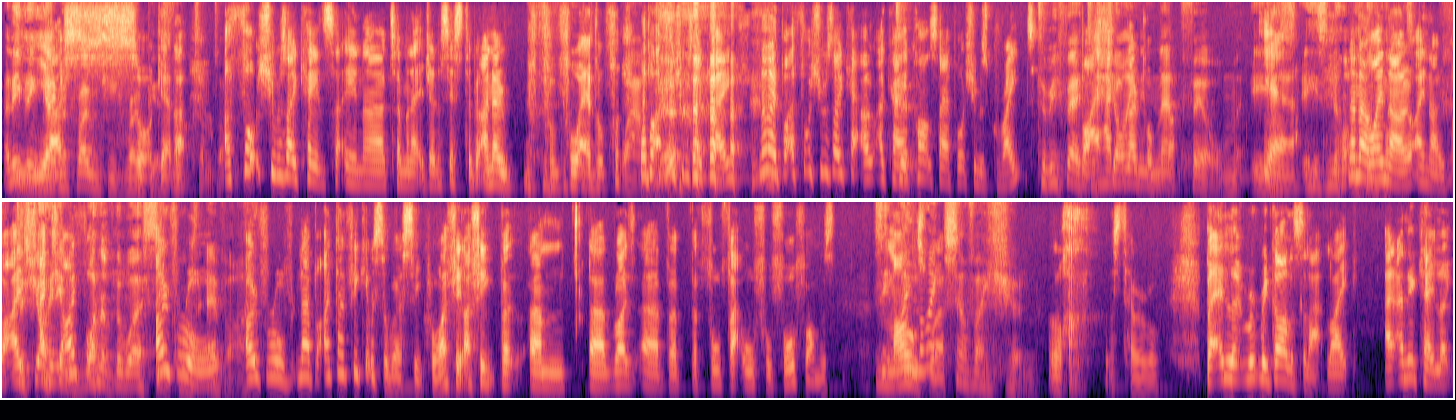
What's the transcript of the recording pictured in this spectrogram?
and even in yeah, Game of Thrones, she's sort of get that. sometimes. I thought she was okay in, in uh, Terminator Genisys. To be, I know for, for whatever. For, Wow. no, but I thought she was okay. No, no, but I thought she was okay. Okay, I can't say I thought she was great. to be fair, but to I had no shine in problem with that film is Yeah. is not. No, no, I know, I know, but I actually I thought one of the worst sequels overall, ever. overall, no, but I don't think it was the worst sequel. I think, I think that um, uh, Rise, uh, the the full fat awful fourth one was See, miles I like worse. Salvation. Ugh, that's terrible. But look, regardless of that, like, and, and okay, like,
